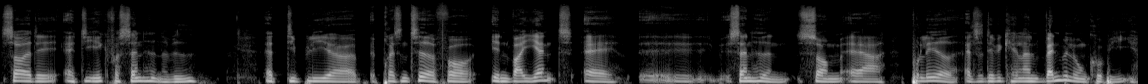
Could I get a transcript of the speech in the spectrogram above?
så er det, at de ikke får sandheden at vide. At de bliver præsenteret for en variant af øh, sandheden, som er poleret, altså det vi kalder en vandmelonkopi.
